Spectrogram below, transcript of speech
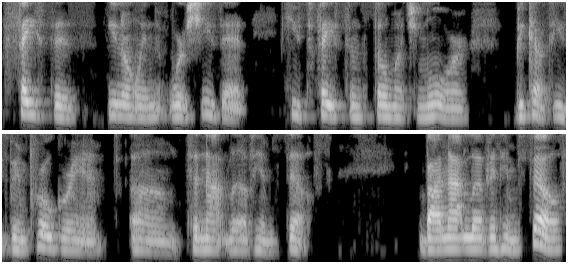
faces, you know, in where she's at, he's facing so much more because he's been programmed um, to not love himself. By not loving himself,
